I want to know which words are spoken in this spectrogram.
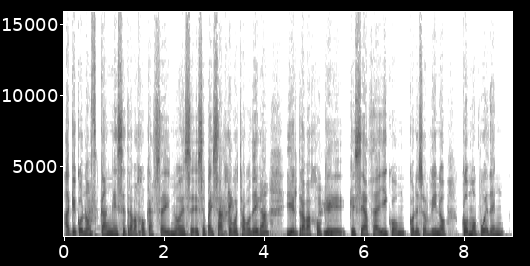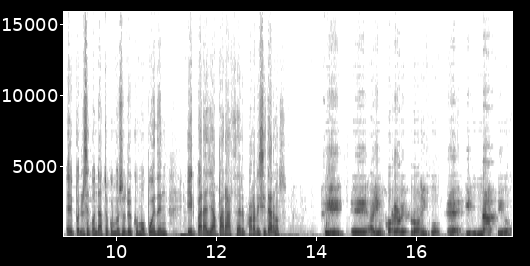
a que conozcan ese trabajo que hacéis, ¿no? Ese, ese paisaje, vuestra bodega y el trabajo que, que se hace ahí con, con esos vinos. ¿Cómo pueden eh, ponerse en contacto con vosotros? ¿Cómo pueden ir para allá para hacer, para visitaros? Sí, eh, hay un correo electrónico que es ignacio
